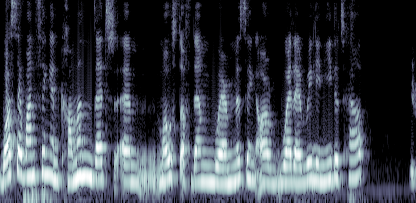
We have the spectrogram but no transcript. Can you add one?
was there one thing in common that um, most of them were missing or where they really needed help? Yeah.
